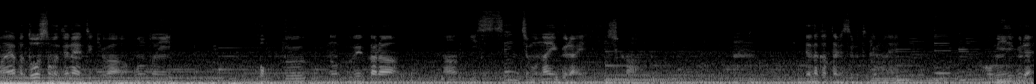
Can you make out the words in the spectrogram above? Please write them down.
まあやっぱどうしても出ない時は本当にコップの上からなん1センチもないぐらいしか、出なかったりする時もね5ミリぐらい、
